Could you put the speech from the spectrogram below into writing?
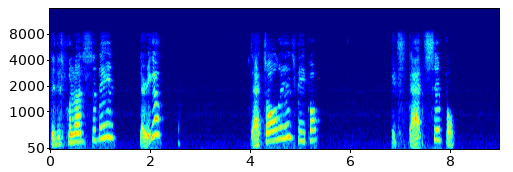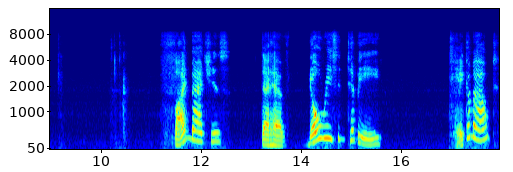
Then just put it on Sunday and there you go. That's all it is, people. It's that simple. Find matches that have no reason to be take them out,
